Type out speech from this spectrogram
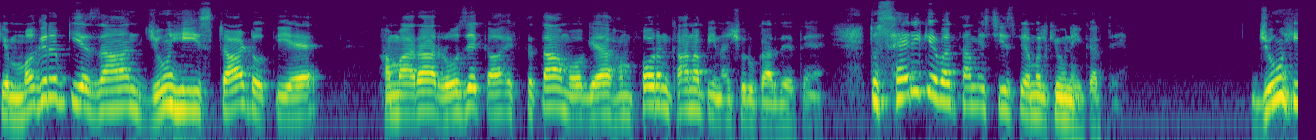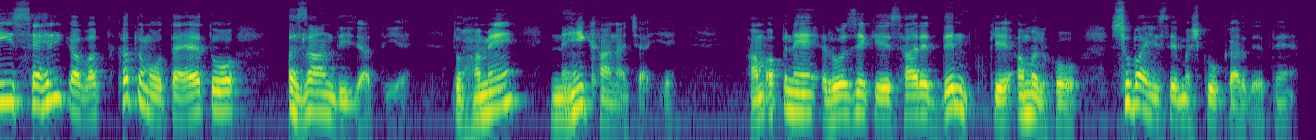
कि मगरब की अजान जो ही स्टार्ट होती है, हमारा रोज़े का अख्ताम हो गया, हम फ़ौर खाना पीना शुरू कर देते हैं। तो सहरी के वक्त हम इस चीज़ पे अमल क्यों नहीं करते? जो ही सहरी का वक्त ख़त्म होता है तो अजान दी जाती है। तो हमें नहीं खाना चाहिए। हम अपने रोज़े के सारे दिन के अमल को सुबह ही से मशकूक कर देते हैं।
